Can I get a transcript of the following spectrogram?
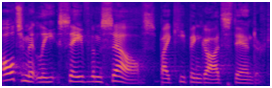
ultimately save themselves by keeping God's standard.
